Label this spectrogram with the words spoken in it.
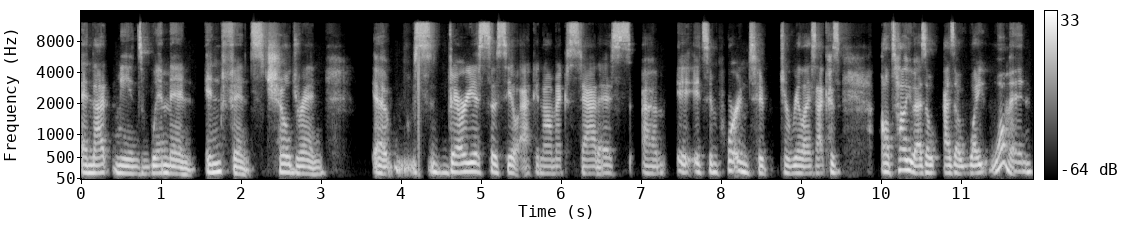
And that means women, infants, children, uh, various socioeconomic status. Um, it, it's important to to realize that because I'll tell you, as a as a white woman,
